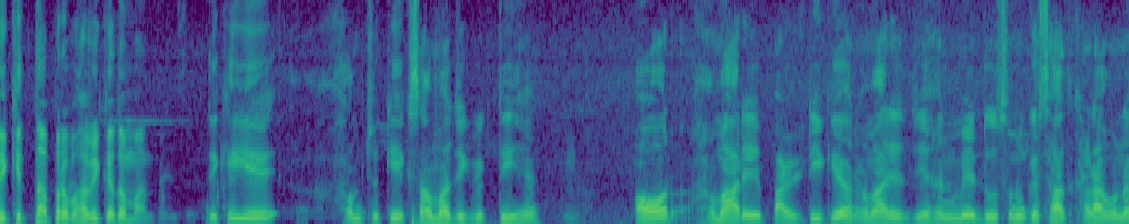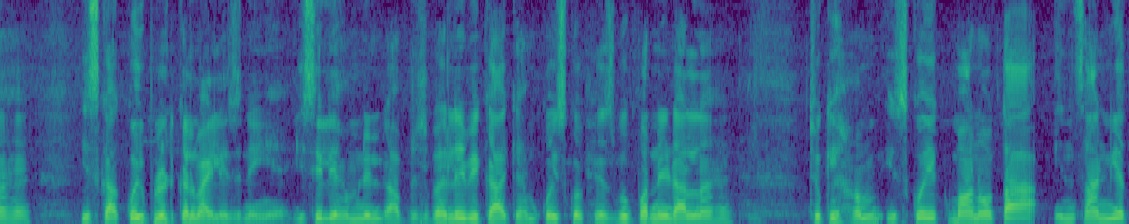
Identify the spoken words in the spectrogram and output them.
ये कितना प्रभावी कदम मानते हैं? देखिए ये हम चूँकि एक सामाजिक व्यक्ति हैं और हमारे पार्टी के और हमारे जहन में दूसरों के साथ खड़ा होना है, इसका कोई पॉलिटिकल माइलेज नहीं है। इसीलिए हमने आपसे पहले भी कहा कि हमको इसको फेसबुक पर नहीं डालना है, क्योंकि हम इसको एक मानवता, इंसानियत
